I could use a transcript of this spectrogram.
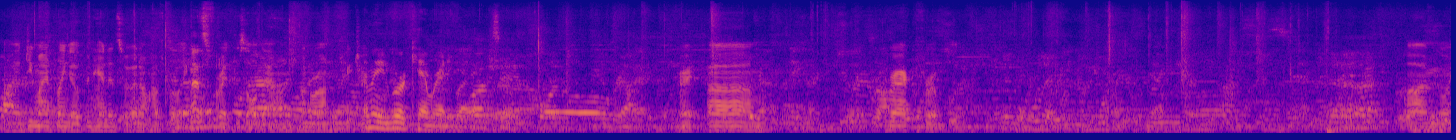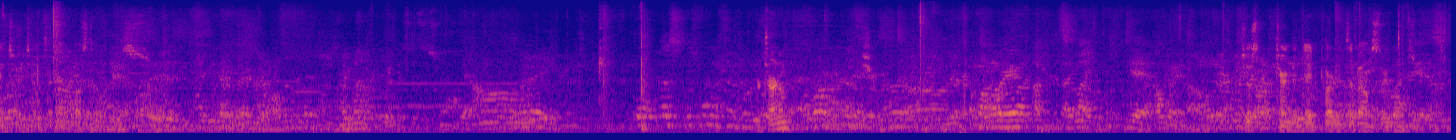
Uh, do you mind playing open-handed so I don't have to like That's write this all down when we're on the feature? I mean, we're a camera anyway, so. Alright, um, crack for a blue. I'm going to attempt to end hostilities. Return him? Just turn the dead card into bounce three lands.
